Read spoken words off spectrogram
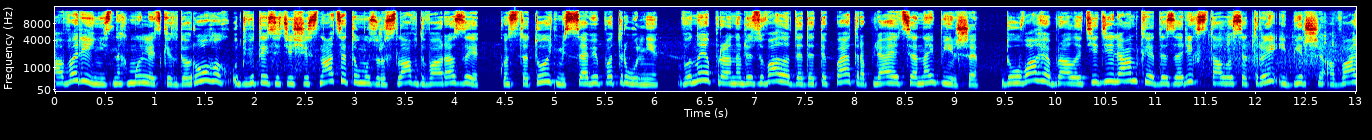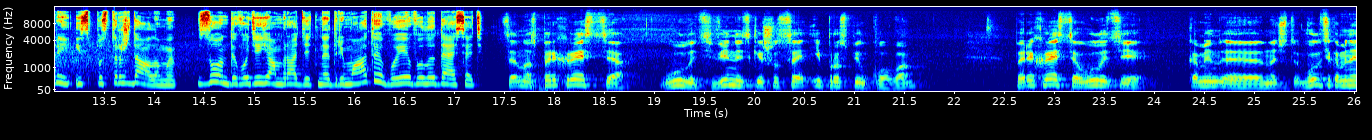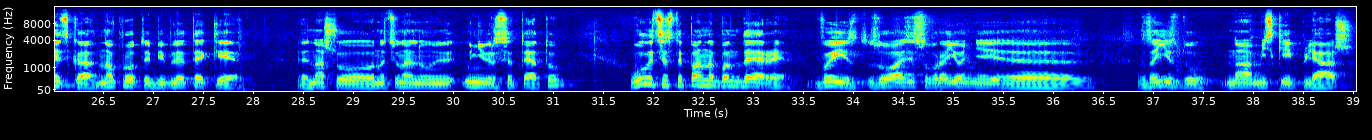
Аварійність на хмельницьких дорогах у 2016-му зросла в два рази, констатують місцеві патрульні. Вони проаналізували, де ДТП трапляється найбільше. До уваги брали ті ділянки, де за рік сталося три і більше аварій із постраждалими. Зон, де водіям радять не дрімати, виявили 10. Це в нас перехрестя вулиць Вінницьке шосе і Проспілкова. Перехрестя вулиці, Кам'ян... е, вулиці Кам'янецька навпроти бібліотеки нашого національного університету. Вулиця Степана Бандери, виїзд з Оазісу в районі е, заїзду на міський пляж.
